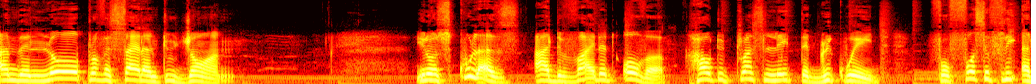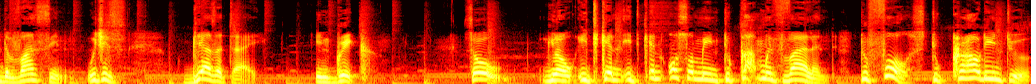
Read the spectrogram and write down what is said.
and the law prophesied unto John. You know, scholars are divided over how to translate the Greek word for forcibly advancing, which is biazetai in Greek. So, you know, it can it can also mean to come with violence, to force, to crowd into,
